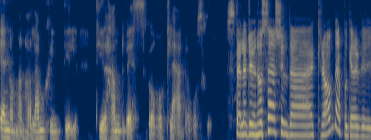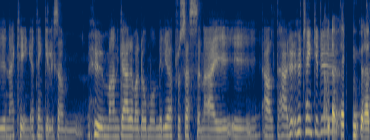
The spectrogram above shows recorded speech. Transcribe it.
än om man har lammskinn till, till handväskor och kläder och skor. Ställer du några särskilda krav där på garverierna kring, jag tänker liksom hur man garvar dem och miljöprocesserna i, i allt det här. Hur, hur, tänker du? Jag tänker att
